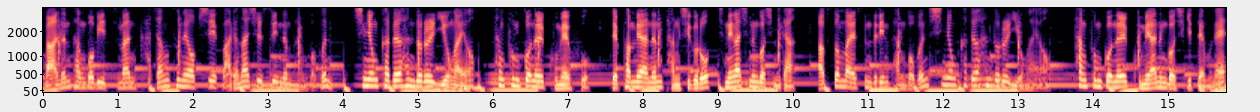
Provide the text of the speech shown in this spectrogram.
많은 방법이 있지만 가장 손해 없이 마련하실 수 있는 방법은 신용카드 한도를 이용하여 상품권을 구매 후 되판매하는 방식으로 진행하시는 것입니다. 앞서 말씀드린 방법은 신용카드 한도를 이용하여 상품권을 구매하는 것이기 때문에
